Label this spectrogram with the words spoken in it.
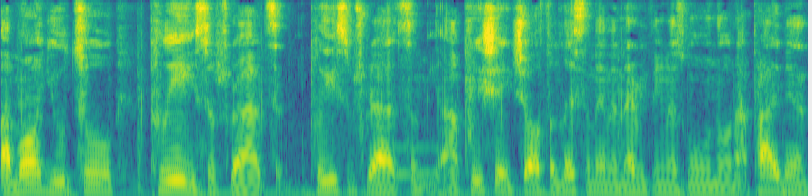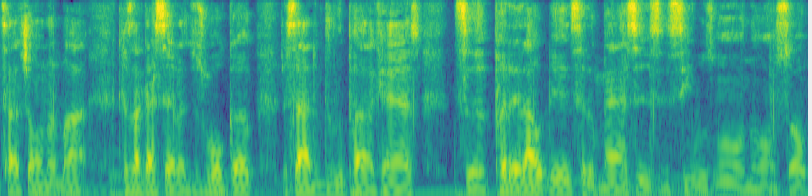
I'm on YouTube. Please subscribe to me. Please subscribe to me. I appreciate y'all for listening and everything that's going on. I probably didn't touch on a lot because, like I said, I just woke up, decided to do the podcast to put it out there to the masses and see what's going on. So,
